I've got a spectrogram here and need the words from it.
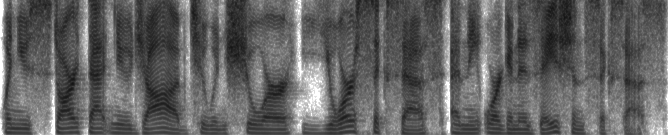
when you start that new job to ensure your success and the organization's success?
